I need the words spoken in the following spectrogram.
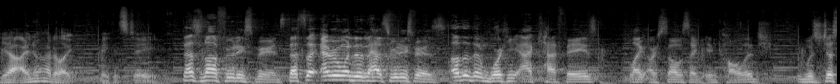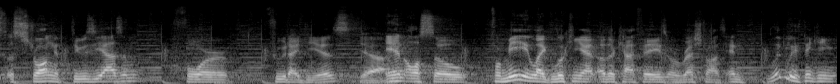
Yeah, I know how to like make a steak. That's not food experience. That's like everyone doesn't have food experience. Other than working at cafes like ourselves like in college, it was just a strong enthusiasm for food ideas. Yeah. And also for me, like looking at other cafes or restaurants and literally thinking,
